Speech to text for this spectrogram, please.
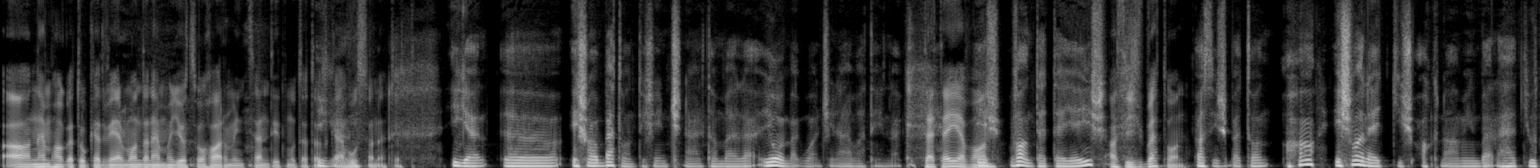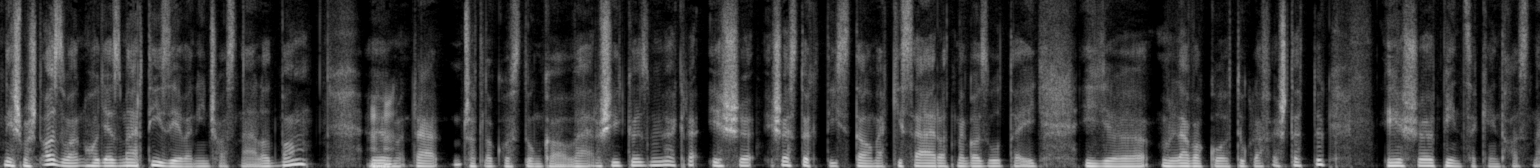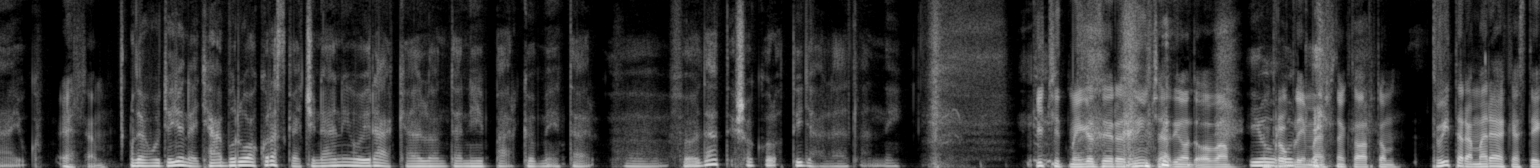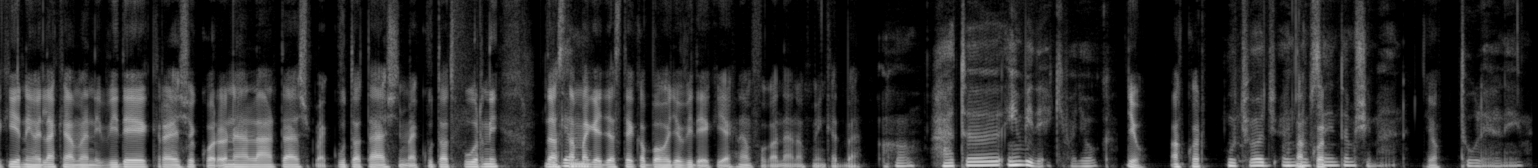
A nem hallgató kedvéért mondanám, hogy Jocó 30 centit mutatott Igen. kell, 25-öt. Igen, ö, és a betont is én csináltam bele. Jól meg van csinálva tényleg. Teteje van? És van teteje is, Az is beton? az is beton. Aha, és van egy kis akna, amin be lehet jutni, és most az van, hogy ez már tíz éve nincs használatban, Mhm. uh-huh. rá csatlakoztunk a városi közművekre, és, és ez tök tiszta, meg kiszáradt, meg azóta így, így ö, levakoltuk, lefestettük, és ö, pinceként használjuk. Értem. De hogyha jön egy háború, akkor azt kell csinálni, hogy rá kell önteni pár köbméter földet, és akkor ott így el lehet lenni. Kicsit még azért ez nincs átgondolva. Jó, Problémásnak tartom. Twitteren már elkezdték írni, hogy le kell menni vidékre, és akkor önellátás, meg kutatás, meg kutat fúrni, de aztán Igen. megegyezték abba, hogy a vidékiek nem fogadnának minket be. Aha. Hát ö, én vidéki vagyok, Jó, akkor úgyhogy engem Akkor- szerintem simán. Jó. túlélném.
